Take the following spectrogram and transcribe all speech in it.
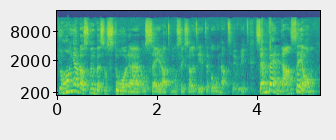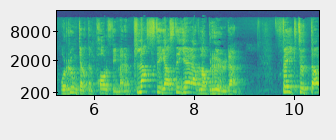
Du har en jävla snubbe som står där och säger att homosexualitet är onaturligt. Sen vänder han sig om och runkar åt en porrfilm med den plastigaste jävla bruden. Fake-tuttar,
